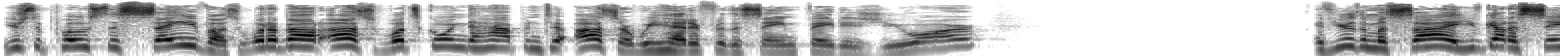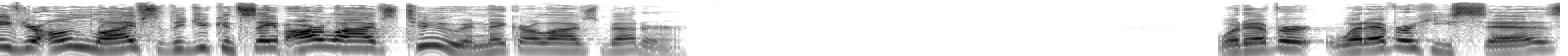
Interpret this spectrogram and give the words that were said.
You're supposed to save us. What about us? What's going to happen to us? Are we headed for the same fate as you are? If you're the Messiah, you've got to save your own life so that you can save our lives too and make our lives better. Whatever, whatever he says,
